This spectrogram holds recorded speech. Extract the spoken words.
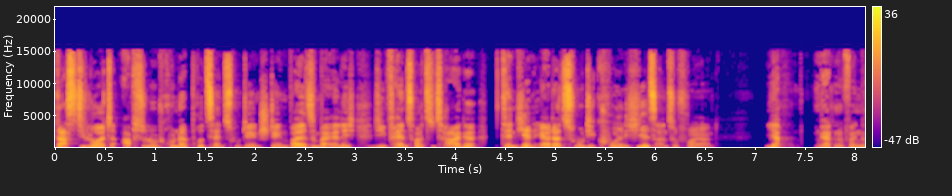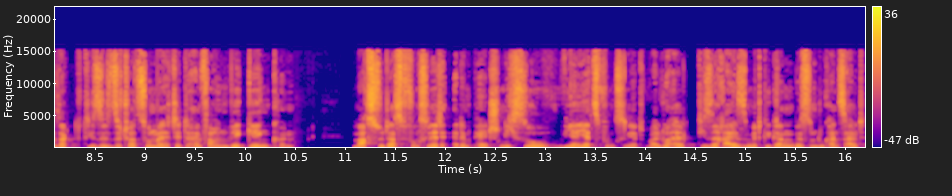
dass die Leute absolut 100% zu denen stehen, weil, sind wir ehrlich, die Fans heutzutage tendieren eher dazu, die coolen Heels anzufeuern. Ja, wir hatten vorhin gesagt, diese Situation, man hätte den einfachen Weg gehen können. Machst du das, funktioniert Adam Page nicht so, wie er jetzt funktioniert, weil du halt diese Reise mitgegangen bist und du kannst halt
